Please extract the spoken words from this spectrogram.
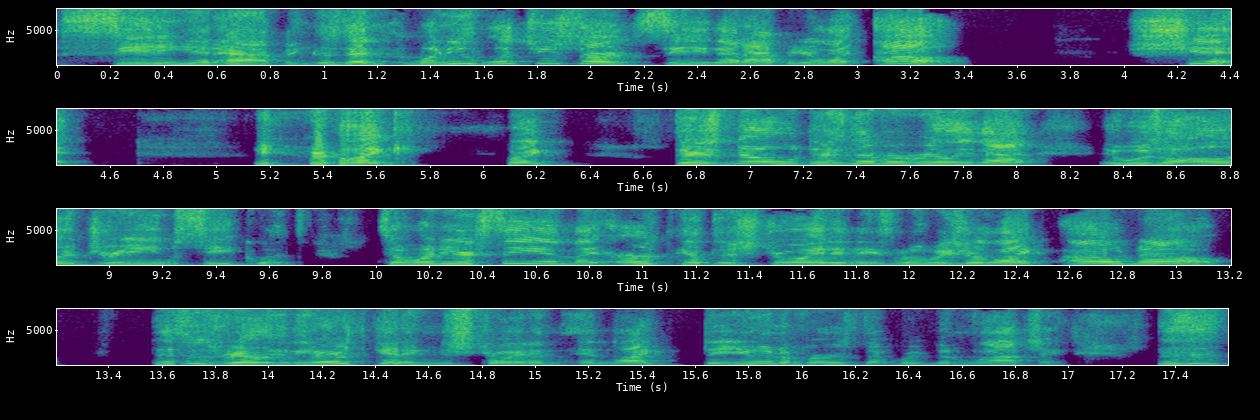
seeing it happen because then when you once you start seeing that happen, you're like, oh shit. You're like, like there's no, there's never really that it was all a dream sequence. So when you're seeing the Earth get destroyed in these movies, you're like, oh no, this is really the Earth getting destroyed in, in like the universe that we've been watching. This is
